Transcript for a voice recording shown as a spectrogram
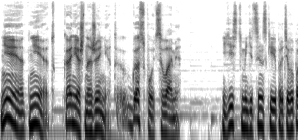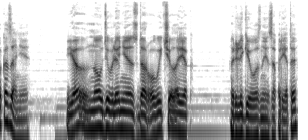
«Нет, нет, конечно же нет. Господь с вами». «Есть медицинские противопоказания». «Я, на удивление, здоровый человек». «Религиозные запреты?»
